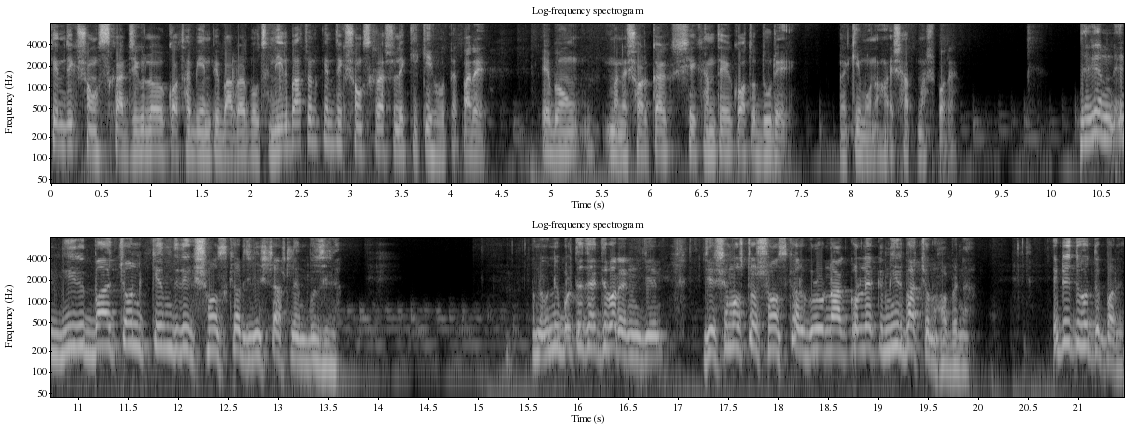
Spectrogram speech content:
কেন্দ্রিক সংস্কার যেগুলোর কথা বিএনপি বারবার বলছে নির্বাচন কেন্দ্রিক সংস্কার আসলে কি কি হতে পারে? এবং মানে সরকার সেখান থেকে কত দূরে? কি মনে হয় সাত মাস পরে? দেখেন নির্বাচন কেন্দ্রিক সংস্কার জিনিসটা আসলে আমি বুঝি না। মানে উনি বলতে চাইতে পারেন যে যে সমস্ত সংস্কারগুলো না করলে নির্বাচন হবে না। এটাই তো হতে পারে।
